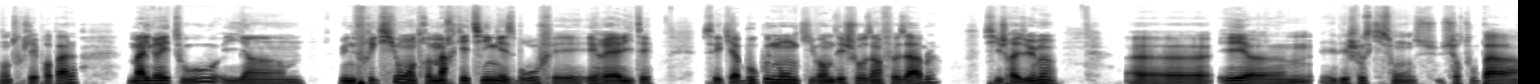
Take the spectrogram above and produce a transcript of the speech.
dans toutes les propales. Malgré tout, il y a une friction entre marketing, esbrouf et, et réalité. C'est qu'il y a beaucoup de monde qui vendent des choses infaisables, si je résume, et, des choses qui sont surtout pas,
